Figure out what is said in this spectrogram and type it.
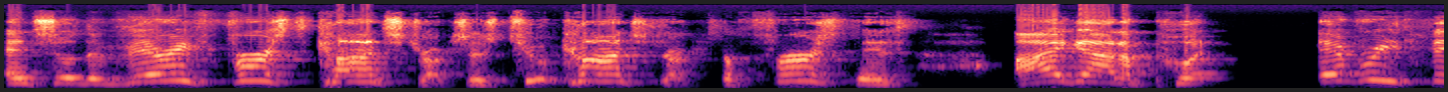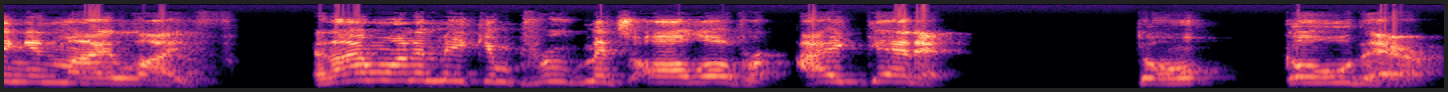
And so the very first constructs, there's two constructs. The first is I got to put everything in my life and I want to make improvements all over. I get it. Don't go there.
